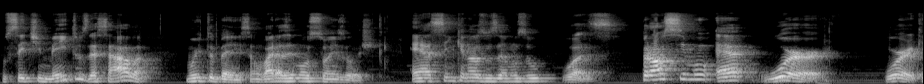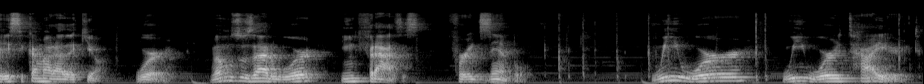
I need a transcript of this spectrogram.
os sentimentos dessa aula? Muito bem, são várias emoções hoje. É assim que nós usamos o was. Próximo é were. Were, que é esse camarada aqui, ó. Were. Vamos usar o were em frases. For example, we were, we were tired.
